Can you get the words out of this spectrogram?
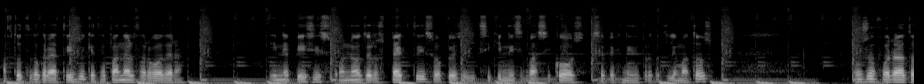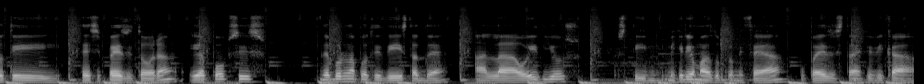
Αυτό θα το κρατήσω και θα επανέλθω αργότερα. Είναι επίσης ο νεότερος παίκτης, ο οποίος έχει ξεκινήσει βασικός σε παιχνίδι πρωταθλήματος. Όσο αφορά το τι θέση παίζει τώρα, οι απόψεις δεν μπορούν να πω ότι διήστανται, αλλά ο ίδιος στη μικρή ομάδα του Προμηθέα που παίζει στα εφηβικά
